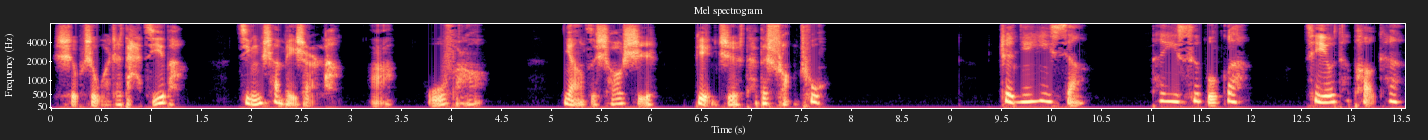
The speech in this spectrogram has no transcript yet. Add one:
是不是我这打击吧精善没人了啊？无妨，娘子稍时便知他的爽处。转念一想，他一丝不挂，且由他跑看。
